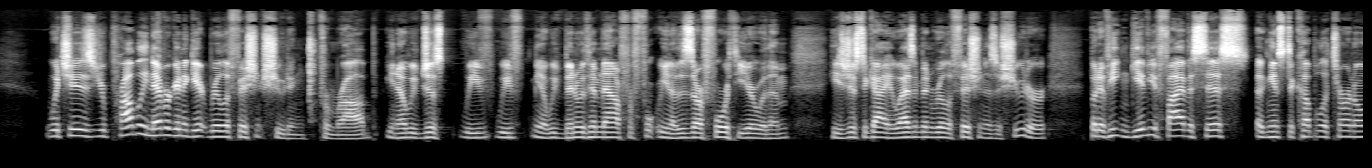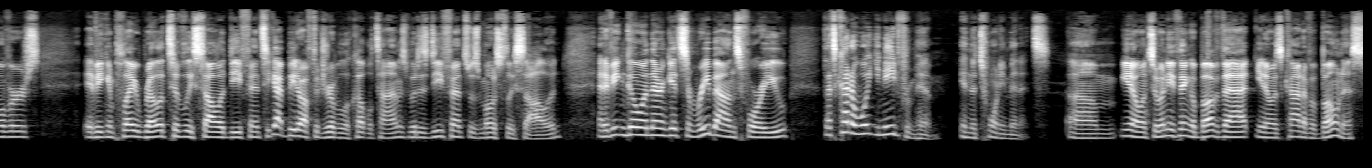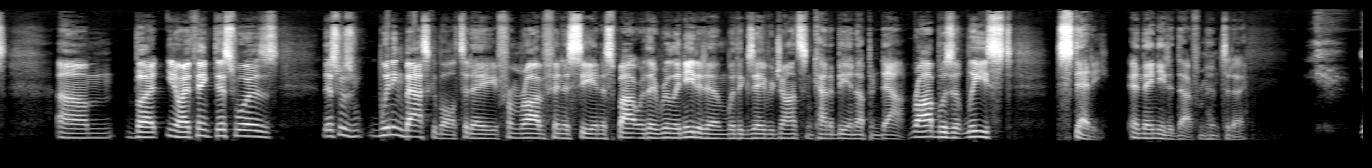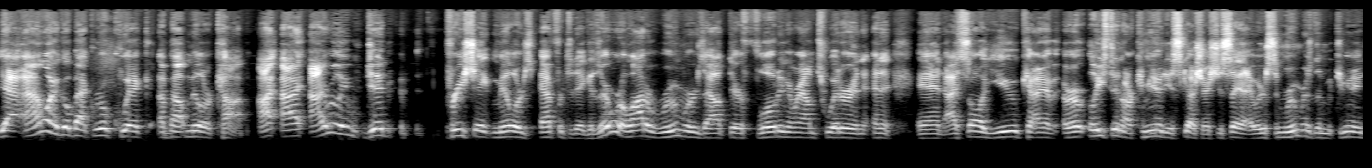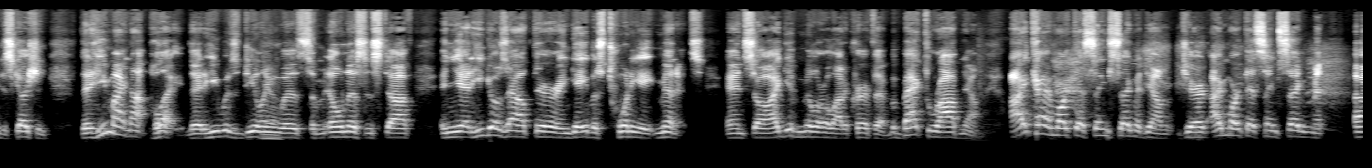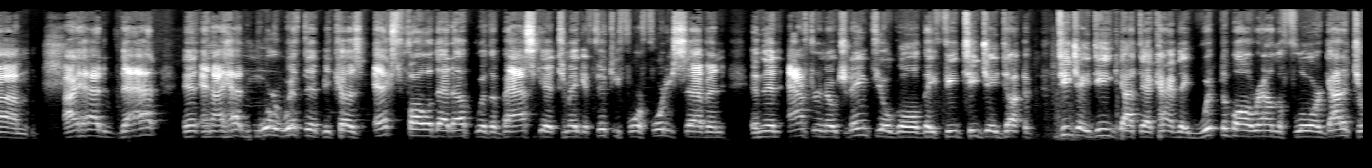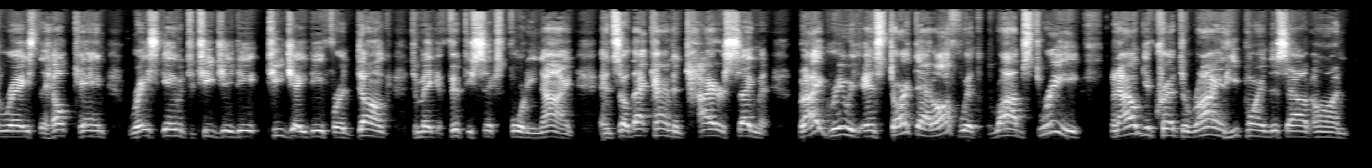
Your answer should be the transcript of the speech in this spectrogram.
which is you're probably never going to get real efficient shooting from Rob. You know, we've just we've we've you know we've been with him now for four, you know this is our fourth year with him. He's just a guy who hasn't been real efficient as a shooter. But if he can give you five assists against a couple of turnovers, if he can play relatively solid defense, he got beat off the dribble a couple times, but his defense was mostly solid. And if he can go in there and get some rebounds for you, that's kind of what you need from him in the 20 minutes. Um, you know, and so anything above that, you know, is kind of a bonus. Um, but you know, I think this was this was winning basketball today from Rob Phinisee in a spot where they really needed him with Xavier Johnson kind of being up and down. Rob was at least steady, and they needed that from him today. Yeah, I want to go back real quick about Miller Kopp. I, I, I really did appreciate Miller's effort today because there were a lot of rumors out there floating around Twitter, and and and I saw you kind of, or at least in our community discussion, I should say that there were some rumors in the community discussion that he might not play, that he was dealing yeah. with some illness and stuff, and yet he goes out there and gave us 28 minutes. And so I give Miller a lot of credit for that. But back to Rob now. I kind of marked that same segment down, Jared. I marked that same segment. Um, I had that and, and I had more with it because X followed that up with a basket to make it 54 47. And then after Notre Dame field goal, they feed TJ TJD got that kind of they whipped the ball around the floor, got it to Race. The help came. Race gave it to TJD TJD for a dunk to make it 56 49. And so that kind of entire segment. But I agree with you. And start that off with Rob's three. And I'll give credit to Ryan. He pointed this out on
